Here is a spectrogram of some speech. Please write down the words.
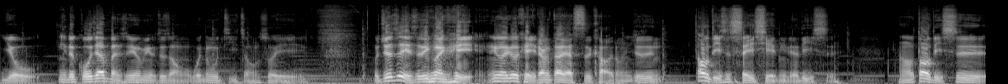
有你的国家本身又没有这种文物集中，所以我觉得这也是另外可以另外一个可以让大家思考的东西，就是到底是谁写你的历史，然后到底是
